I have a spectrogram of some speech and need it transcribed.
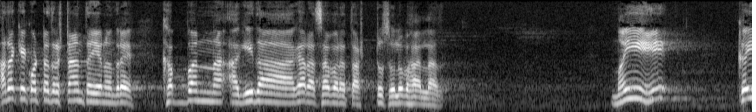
ಅದಕ್ಕೆ ಕೊಟ್ಟ ದೃಷ್ಟಾಂತ ಏನು ಅಂದರೆ, ಕಬ್ಬನ್ನು ಅಗಿದಾಗ ರಸ ಬರುತ್ತೆ. ಅಷ್ಟು ಸುಲಭ ಅಲ್ಲ ಅದು. ಮೈ, ಕೈ,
